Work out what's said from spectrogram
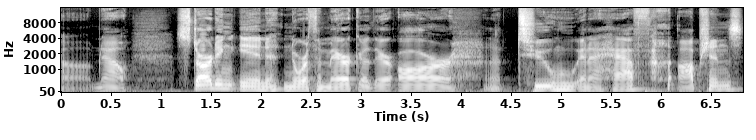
Um, now, starting in North America, there are uh, two and a half options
